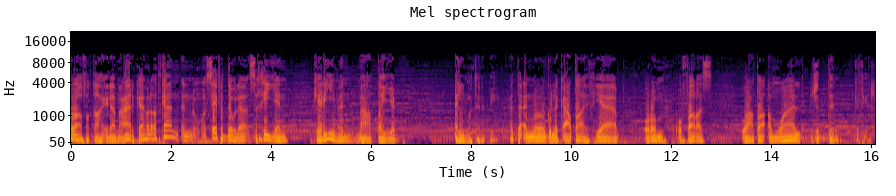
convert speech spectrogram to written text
رافقه إلى معاركه ولقد كان أنه سيف الدولة سخيا كريما مع الطيب المتنبي. حتى أنه يقول لك أعطاه ثياب ورمح وفرس وأعطاه أموال جدا كثير.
